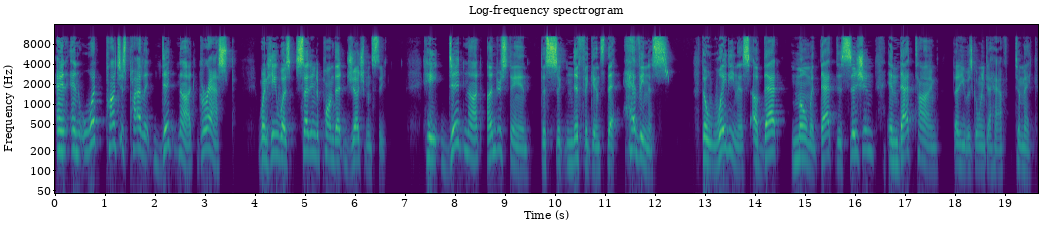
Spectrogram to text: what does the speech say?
And, and what Pontius Pilate did not grasp when he was sitting upon that judgment seat, he did not understand the significance, the heaviness, the weightiness of that moment, that decision in that time that he was going to have to make.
